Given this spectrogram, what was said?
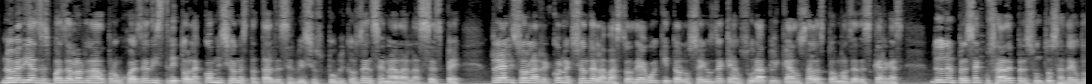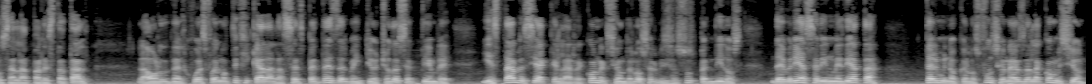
Nueve días después de lo ordenado por un juez de distrito, la Comisión Estatal de Servicios Públicos de Ensenada, la CESPE, realizó la reconexión del abasto de agua y quitó los sellos de clausura aplicados a las tomas de descargas de una empresa acusada de presuntos adeudos a la paraestatal. La orden del juez fue notificada a la CESPE desde el 28 de septiembre y establecía que la reconexión de los servicios suspendidos debería ser inmediata, término que los funcionarios de la comisión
